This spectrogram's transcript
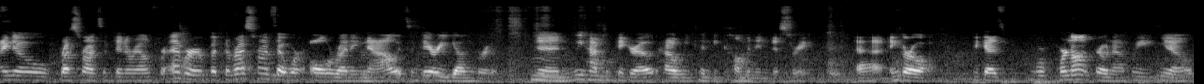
I know restaurants have been around forever, but the restaurants that we're all running now, it's a very young group, Mm. and we have to figure out how we can become an industry uh, and grow up because we're, we're not grown up. We, you know,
